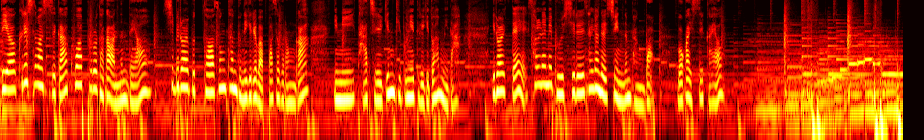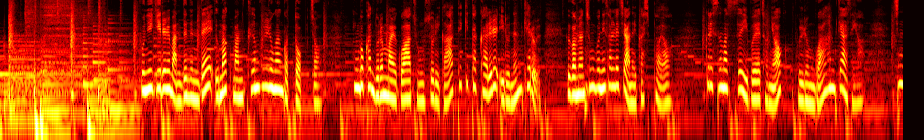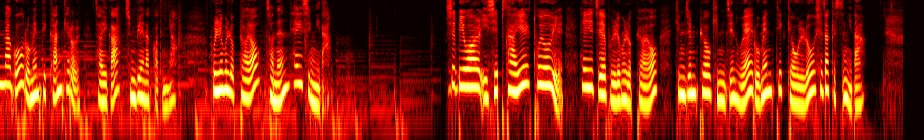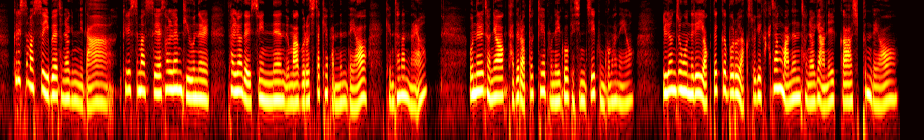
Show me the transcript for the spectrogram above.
드디어 크리스마스가 코앞으로 다가왔는데요. 11월부터 성탄 분위기를 맛봐서 그런가 이미 다 즐긴 기분이 들기도 합니다. 이럴 때 설렘의 불씨를 살려낼 수 있는 방법, 뭐가 있을까요? 분위기를 만드는데 음악만큼 훌륭한 것도 없죠. 행복한 노랫말과 종소리가 티키타카를 이루는 캐롤. 그거면 충분히 설레지 않을까 싶어요. 크리스마스 이브의 저녁 볼륨과 함께 하세요. 신나고 로맨틱한 캐롤 저희가 준비해놨거든요. 볼륨을 높여요. 저는 헤이즈입니다. 12월 24일 토요일 헤이즈의 볼륨을 높여요. 김진표, 김진호의 로맨틱 겨울로 시작했습니다. 크리스마스 이브의 저녁입니다. 크리스마스의 설렘 기운을 살려낼 수 있는 음악으로 시작해 봤는데요. 괜찮았나요? 오늘 저녁 다들 어떻게 보내고 계신지 궁금하네요. 1년 중 오늘이 역대급으로 약속이 가장 많은 저녁이 아닐까 싶은데요.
